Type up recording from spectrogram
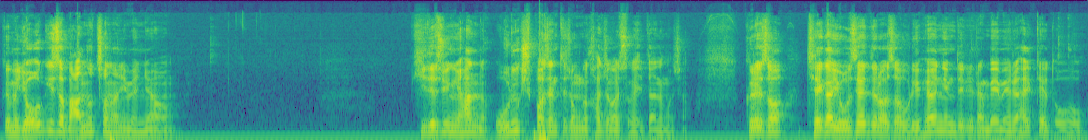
그러면 여기서 15,000원이면요. 기대 수익률 한 5, 60% 정도 가져갈 수가 있다는 거죠. 그래서 제가 요새 들어서 우리 회원님들이랑 매매를 할 때도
